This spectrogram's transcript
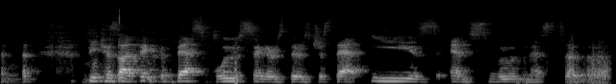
Mm. because I think the best blues singers there's just that ease and smoothness to the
